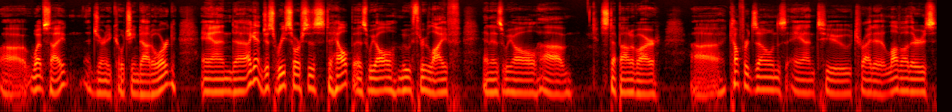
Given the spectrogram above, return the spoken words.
uh, website, journeycoaching.org. And again, just resources to help as we all move through life and as we all um, step out of our uh, comfort zones and to try to love others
